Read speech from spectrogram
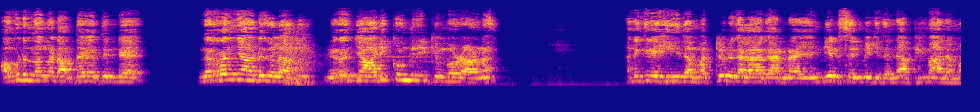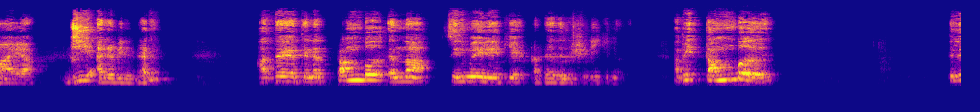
അവിടുന്ന് അങ്ങോട്ട് അദ്ദേഹത്തിന്റെ നിറഞ്ഞാടുകളാണ് നിറഞ്ഞാടിക്കൊണ്ടിരിക്കുമ്പോഴാണ് അനുഗ്രഹീത മറ്റൊരു കലാകാരനായ ഇന്ത്യൻ സിനിമയ്ക്ക് തന്നെ അഭിമാനമായ ജി അരവിന്ദൻ അദ്ദേഹത്തിന് തമ്പ് എന്ന സിനിമയിലേക്ക് അദ്ദേഹത്തിന് ക്ഷണിക്കുന്നത്. അപ്പൊ ഈ തമ്പ് ഇതിൽ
